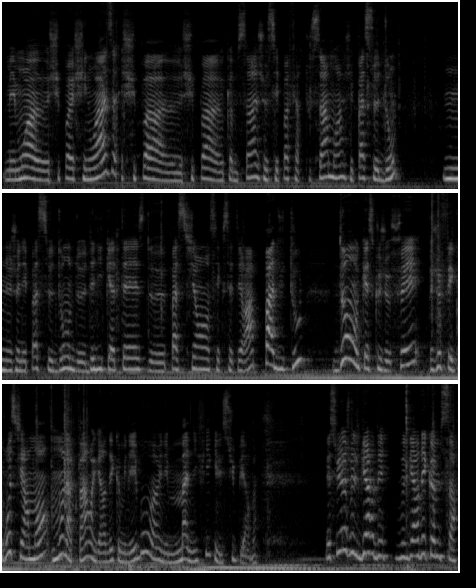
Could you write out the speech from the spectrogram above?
Mais moi, euh, je ne suis pas chinoise. Je suis euh, suis pas euh, comme ça. Je ne sais pas faire tout ça, moi. Je n'ai pas ce don. Hmm, je n'ai pas ce don de délicatesse, de patience, etc. Pas du tout. Donc, qu'est-ce que je fais? Je fais grossièrement mon lapin. Regardez comme il est beau, hein. il est magnifique, il est superbe. Et celui-là, je vais le garder. Je vais le garder comme ça.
